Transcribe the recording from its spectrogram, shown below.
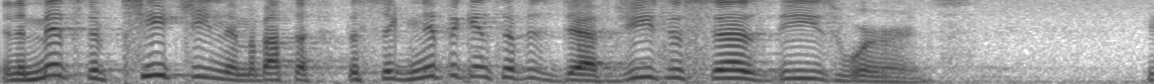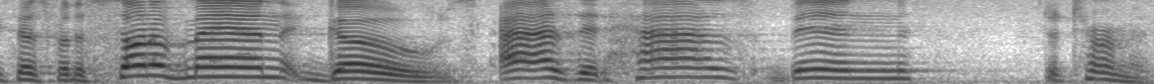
In the midst of teaching them about the, the significance of his death, Jesus says these words. He says, For the Son of Man goes as it has been determined.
